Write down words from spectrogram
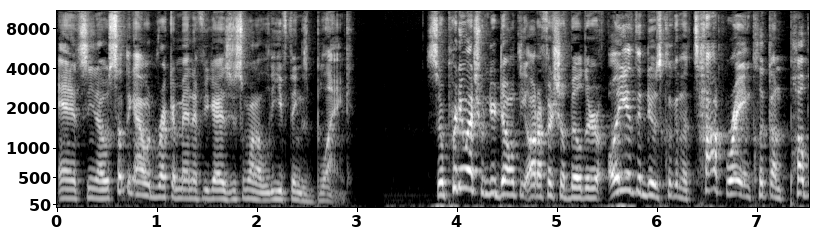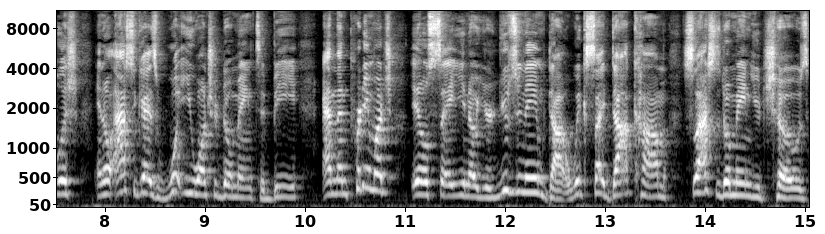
and it's you know something I would recommend if you guys just want to leave things blank. So pretty much when you're done with the artificial builder, all you have to do is click on the top right and click on publish, and it'll ask you guys what you want your domain to be, and then pretty much it'll say, you know, your username.wixsite.com slash the domain you chose.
